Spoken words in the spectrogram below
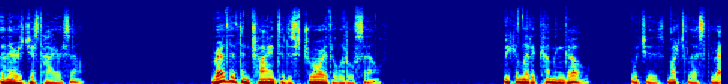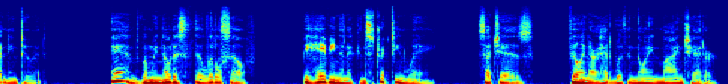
then there is just higher self. Rather than trying to destroy the little self, we can let it come and go, which is much less threatening to it. And when we notice the little self behaving in a constricting way, such as filling our head with annoying mind chatter,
